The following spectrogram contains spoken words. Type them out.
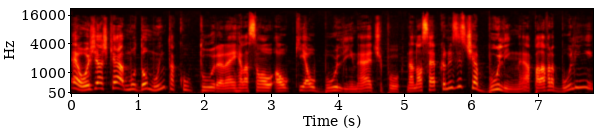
É, hoje acho que a- mudou muito a cultura, né, em relação ao, ao que é o bullying, né? Tipo, na nossa época não existia bullying, né? A palavra bullying,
